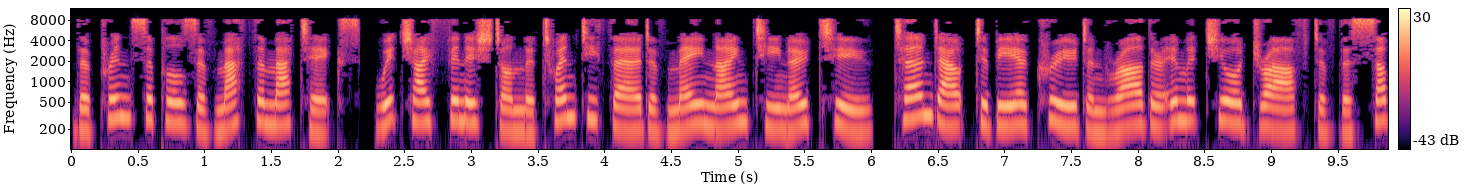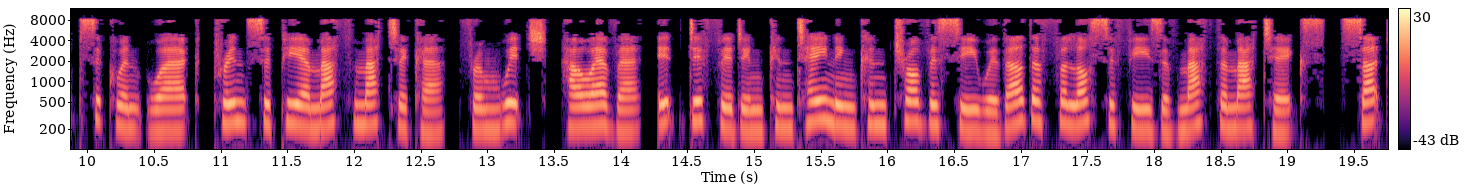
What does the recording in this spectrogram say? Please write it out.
the Principles of Mathematics, which I finished on 23 May 1902, turned out to be a crude and rather immature draft of the subsequent work Principia Mathematica, from which, however, it differed in containing controversy with other philosophies of mathematics. Such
